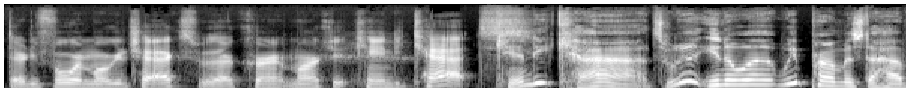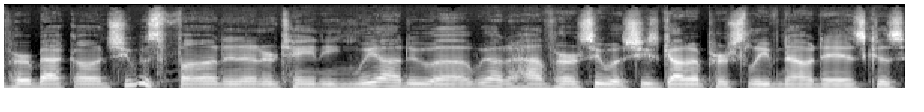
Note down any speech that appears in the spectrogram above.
34 mortgage hacks with our current market, Candy Cats. Candy Cats. We, you know what? We promised to have her back on. She was fun and entertaining. We ought to uh, we ought to have her see what she's got up her sleeve nowadays because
